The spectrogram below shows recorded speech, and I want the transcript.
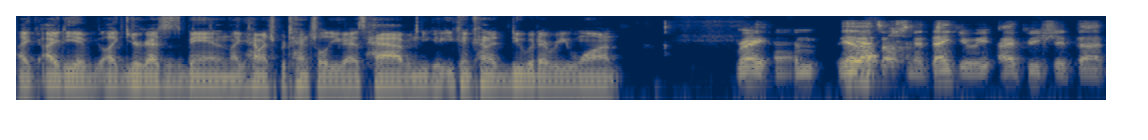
like idea of like your guys as a band and like how much potential you guys have. And you, you can kind of do whatever you want Right. And yeah, Yeah. that's awesome. And thank you. I appreciate that.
